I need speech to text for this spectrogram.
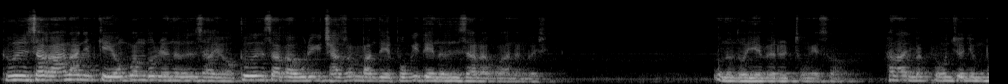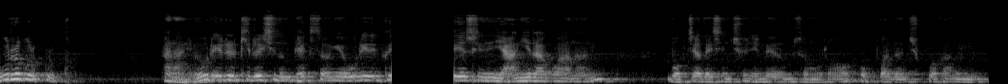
그 은사가 하나님께 영광 돌리는 은사요. 그 은사가 우리 자손 만대에 복이 되는 은사라고 하는 것입니다. 오늘도 예배를 통해서 하나님 앞에 온전히 무릎을 꿇고 하나님 우리를 기르시는 백성이요. 우리 그 예수님 양이라고 하는 목자 되신 주님의 음성으로 복받은 축복하는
